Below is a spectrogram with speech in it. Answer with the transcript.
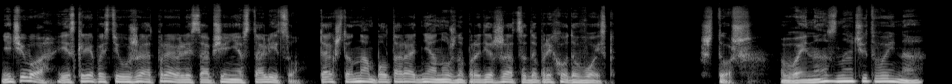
Ничего, из крепости уже отправили сообщение в столицу, так что нам полтора дня нужно продержаться до прихода войск. Что ж, война значит война.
